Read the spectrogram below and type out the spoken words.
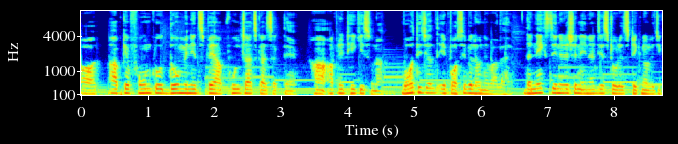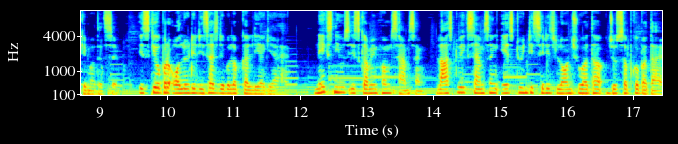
और आपके फ़ोन को 2 मिनट्स पे आप फुल चार्ज कर सकते हैं। हाँ आपने ठीक ही सुना। बहुत ही जल्द ये पॉसिबल होने वाला है। The next generation energy storage technology की मदद से। इसके ऊपर ऑलरेडी रिसर्च डेवलप कर लिया गया है। Next news is coming from Samsung last week Samsung S twenty series launch हुआ था, जो सबको पता है।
